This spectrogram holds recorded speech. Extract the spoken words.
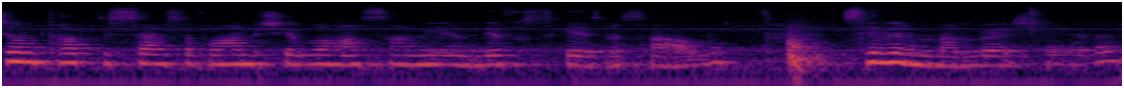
Canım tatlı isterse falan bir şey bulamazsam yerim diye fıstık ezmesi aldım. Severim ben böyle şeyleri.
